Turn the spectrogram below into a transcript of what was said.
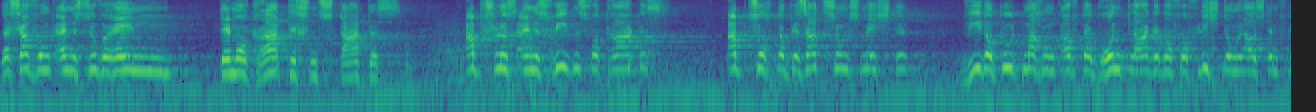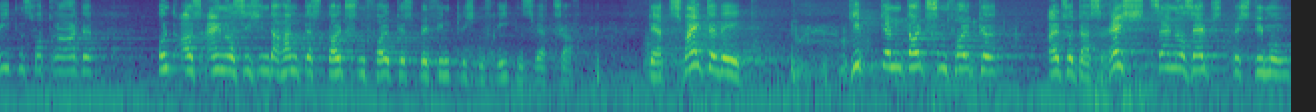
der Schaffung eines souveränen demokratischen Staates, Abschluss eines Friedensvertrages, Abzug der Besatzungsmächte, Wiedergutmachung auf der Grundlage der Verpflichtungen aus dem Friedensvertrage und aus einer sich in der Hand des deutschen Volkes befindlichen Friedenswirtschaft. Der zweite Weg gibt dem deutschen Volke also das Recht seiner Selbstbestimmung,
